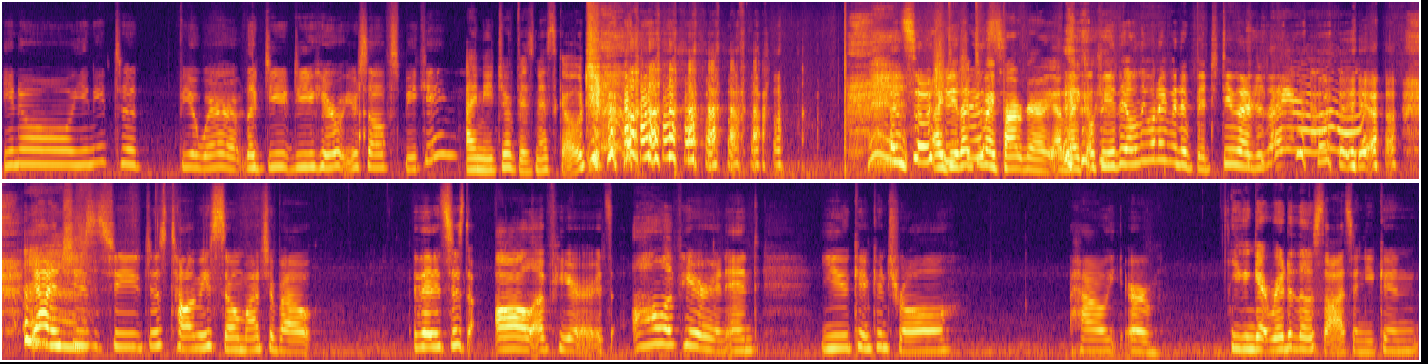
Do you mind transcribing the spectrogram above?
you know, you need to be aware of like do you do you hear yourself speaking? I need your business coach. And so I do that to my partner. I'm like, okay, you're the only one I'm gonna bitch to. I'm just like, "Ah." yeah, yeah, and she's she just taught me so much about that. It's just all up here. It's all up here, and and you can control how or you can get rid of those thoughts, and you can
